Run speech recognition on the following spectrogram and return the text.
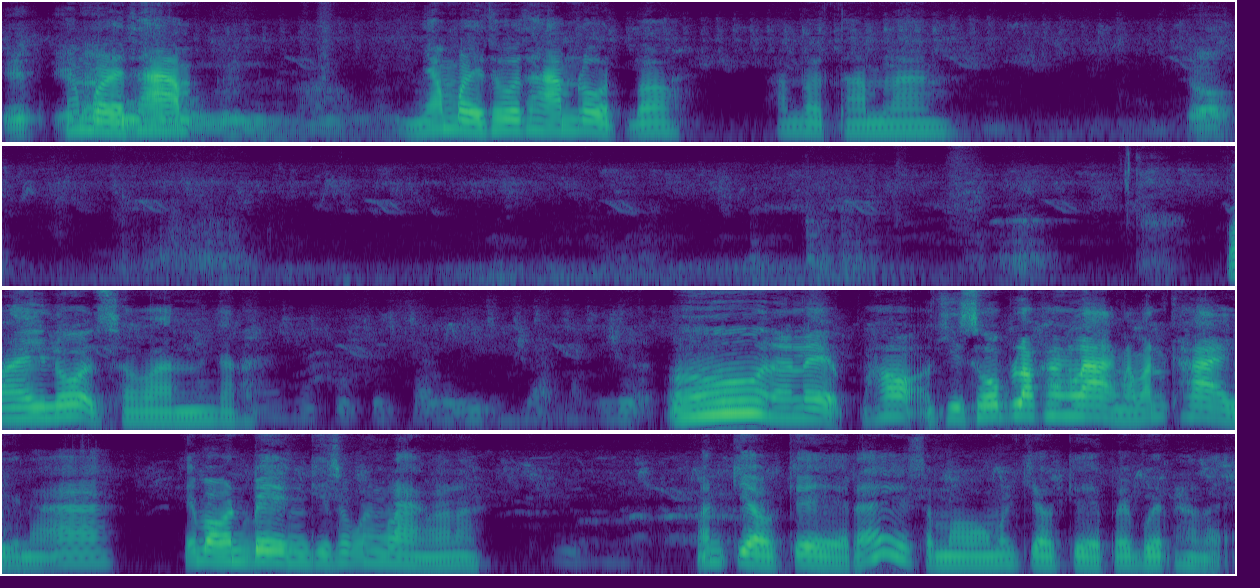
เอ็ดยังบริทามยังบริโทรถามโหลดบ่ทำโหลดทำล่างโชว์ไปโลดสวรรค์กัน เออนั่นแหละเฮาขี่ซบแล้วข้างล่างนะมันไข่นะเห็นบอกมันเบ่งขี่ซบข้างล่างแล้วนะมันเกี่ยวแก่ได้ สมองมันเกี่ยวแก่ไปเบิดหั่นแหละ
